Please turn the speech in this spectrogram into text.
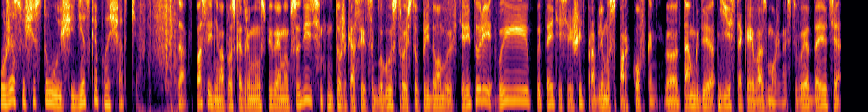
уже существующей детской площадки. Так, последний вопрос, который мы успеваем обсудить, тоже касается благоустройства придомовых территорий. Вы пытаетесь решить проблему с парковками. Там, где есть такая возможность, вы отдаете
